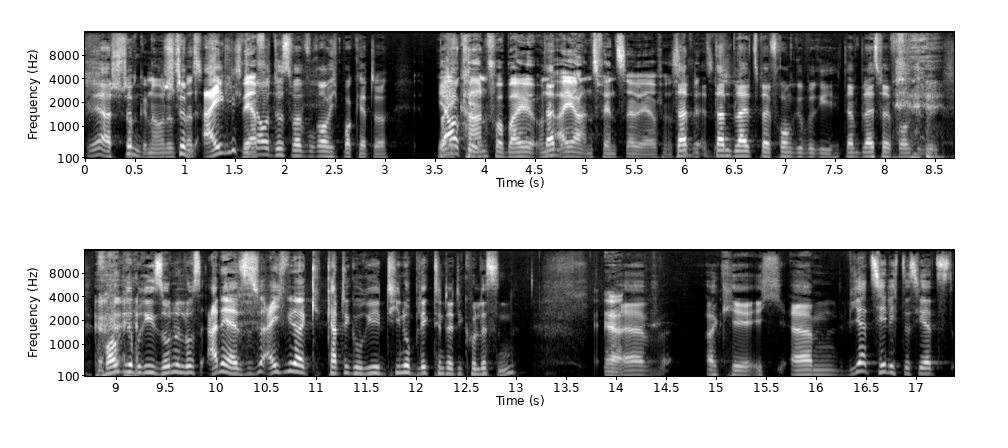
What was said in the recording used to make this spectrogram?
ja, stimmt. genau das, stimmt. was- Eigentlich genau das, worauf ich Bock hätte. Bei Ja, okay. Kahn vorbei und Dann- Eier ans Fenster werfen. Dann, witzig. dann bleibt es bei Franck Ribéry. Dann bleibt es bei Franck Ribéry. Franck Ribéry, so eine Lust. Ah, ne, es ist eigentlich wieder Kategorie Tino blickt hinter die Kulissen. Ja. Ähm, okay, ich, ähm, wie erzähle ich das jetzt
